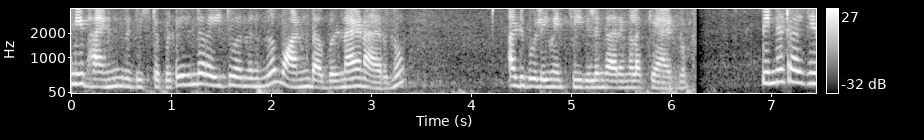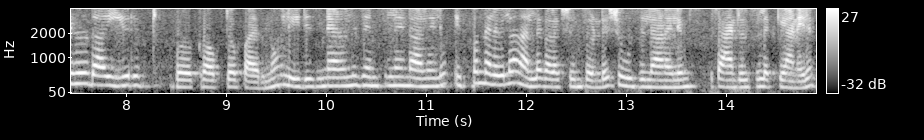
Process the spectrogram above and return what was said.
എനിക്ക് ഭയങ്കരമായിട്ട് ഇഷ്ടപ്പെട്ടു. ഇതിന്റെ റേറ്റ് വന്നിരുന്നത് വൺ ഡബിൾ നയൻ ആയിരുന്നു. അടിപൊളി മെറ്റീരിയലും കാര്യങ്ങളൊക്കെ ആയിരുന്നു. പിന്നെ ട്രൈ ചെയ്തത് ഈ ഒരു ക്രോപ്പ് ടോപ്പ് ആയിരുന്നു. ലേഡീസിന്റെ ആണെങ്കിലും ജെൻസിന്റെ ആണെങ്കിലും ഇപ്പം നിലവിൽ നല്ല കളക്ഷൻസ് ഉണ്ട്. ഷൂസിലാണെങ്കിലും സാൻഡൽസിലൊക്കെ ആണെങ്കിലും.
